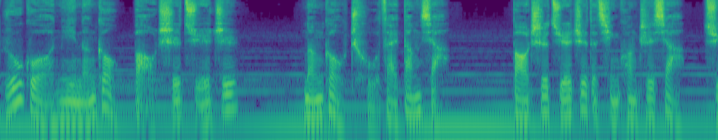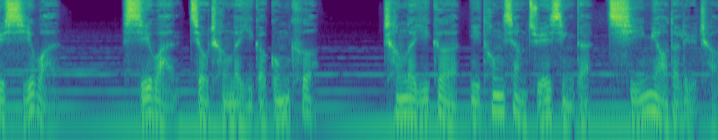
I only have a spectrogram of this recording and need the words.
如果你能够保持觉知，能够处在当下，保持觉知的情况之下去洗碗，洗碗就成了一个功课，成了一个你通向觉醒的奇妙的旅程。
